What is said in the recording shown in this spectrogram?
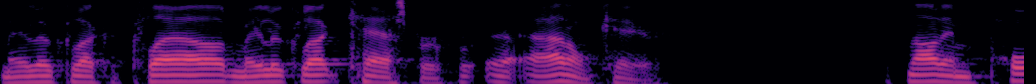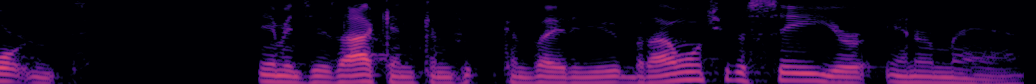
May look like a cloud, may look like Casper. Uh, I don't care. It's not important images I can con- convey to you, but I want you to see your inner man.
